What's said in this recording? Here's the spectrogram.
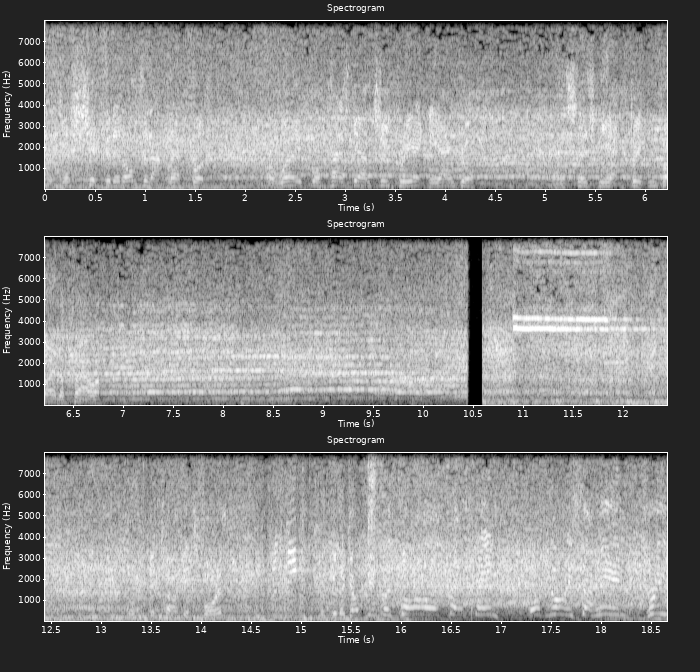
but just shifted it onto that left foot, away from Pazdan to create the angle. And Cierzniak beaten by the power. Good targets for him. Look at the goalkeeper's ball, first in of Nuri Sahin, 3-1.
